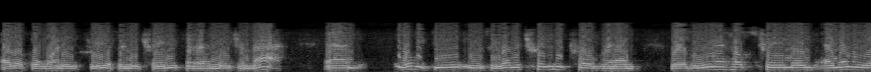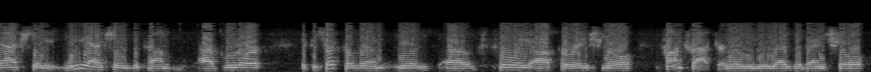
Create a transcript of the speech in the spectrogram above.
our local 183 at their new training center in Major Mac, and what we do is we run a training program where LiUNA helps train them, and then we actually we actually become uh, Blue Door. The construct program is a fully operational contractor where we do residential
